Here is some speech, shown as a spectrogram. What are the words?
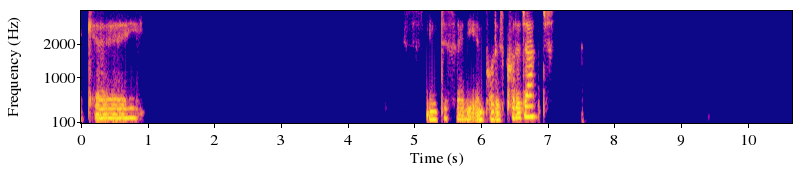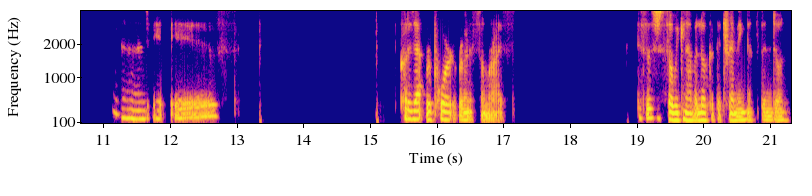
Okay. need to say the input is Cutadapt. And it is Cutadapt report we're going to summarize. This is just so we can have a look at the trimming that's been done.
